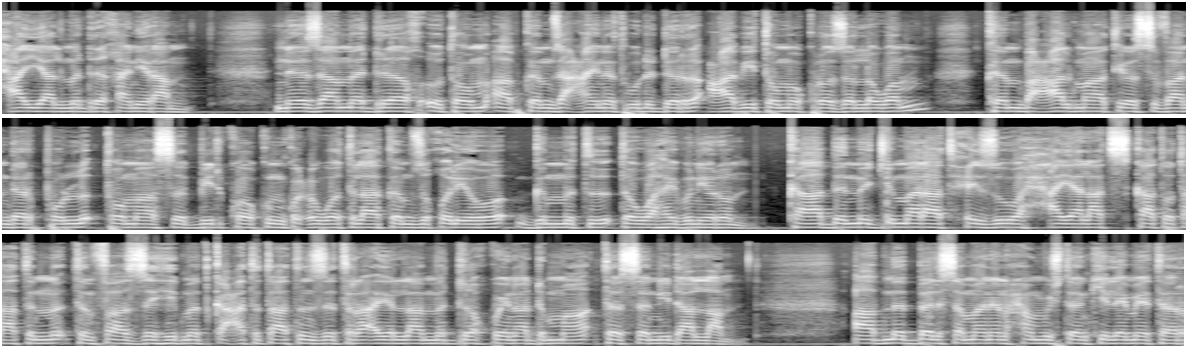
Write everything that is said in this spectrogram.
ሓያል መድረኻ ነይራ ነዛ መድረኽ እቶም ኣብ ከምዚ ዓይነት ውድድር ዓብዪ ተመክሮ ዘለዎም ከም በዓል ማቴዎስ ቫንደርፑል ቶማስ ቢድኮክን ክዕወትላ ከም ዝኽእልዮ ግምት ተዋሂቡ ነይሩ። ካብ ምጅመራት ሒዙ ሓያላት ስካቶታትን ትንፋስ ዘሂብ መጥቃዕትታትን ዝትረኣየላ መድረኽ ኮይና ድማ ተሰኒዳላ ኣብ መበል 85 ኪሎ ሜትር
